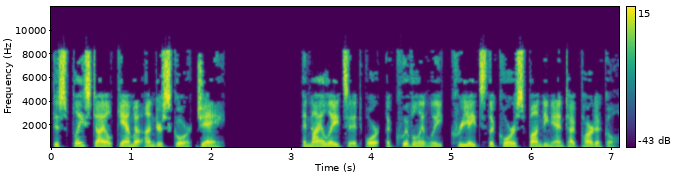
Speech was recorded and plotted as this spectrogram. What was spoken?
display style gamma underscore j annihilates it or equivalently creates the corresponding antiparticle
